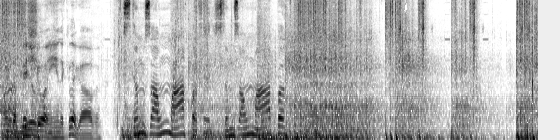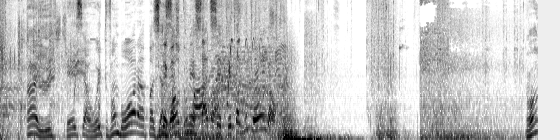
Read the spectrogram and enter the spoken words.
Ainda Valeu. fechou ainda, que legal, velho. Estamos a um mapa, velho. Estamos a um mapa. Aí, 13 a 8. Vambora, Esse rapaziada. negócio de Falta começar de. CT tá muito bom, Gal? Ó,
